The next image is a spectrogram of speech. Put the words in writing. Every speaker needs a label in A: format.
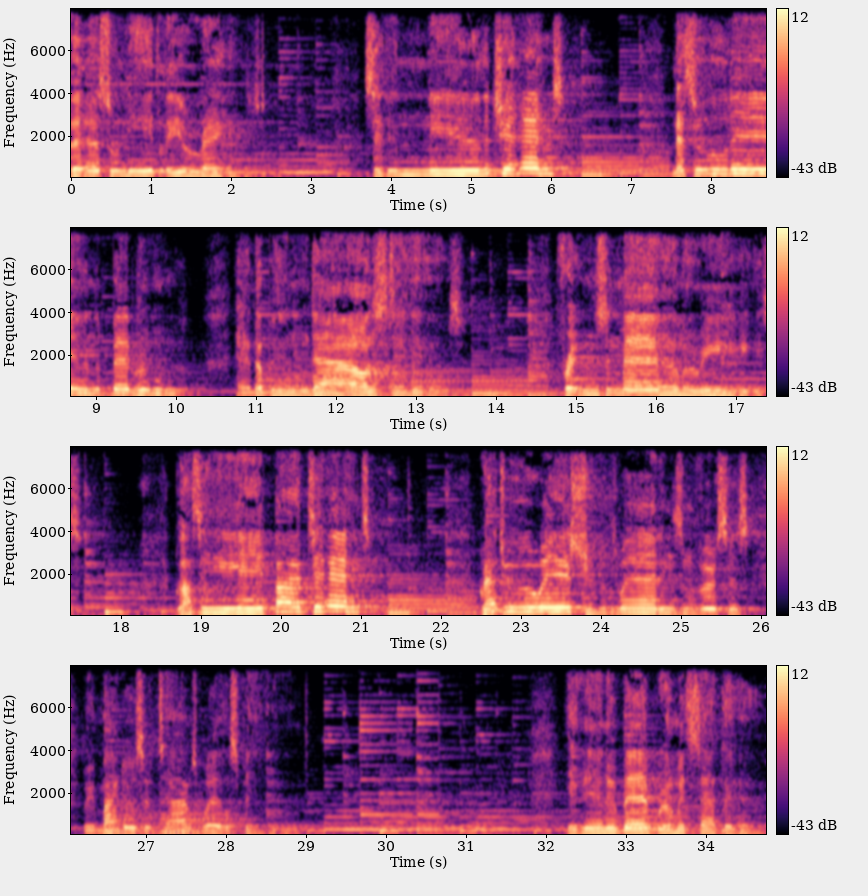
A: They're so neatly arranged, sitting near the chairs, nestled in the bedroom, and up and down the stairs. Friends and memories, glossy eight by tens, graduations, weddings, and verses, reminders of times well spent. In her bedroom, it sat there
